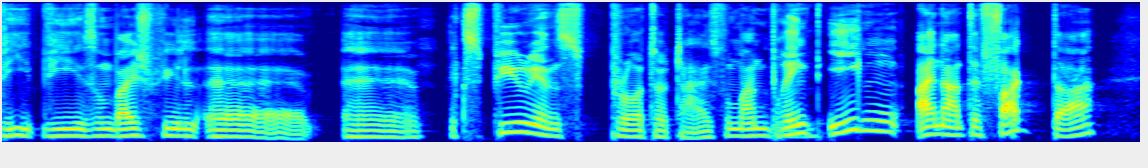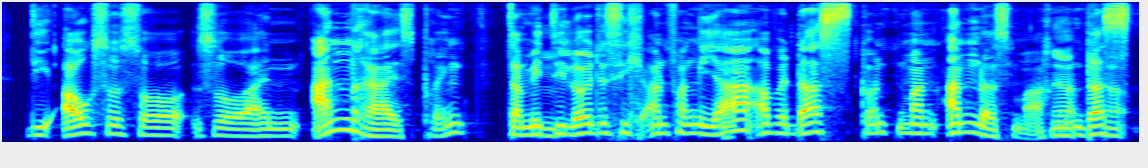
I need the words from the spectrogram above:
wie, wie zum Beispiel äh, äh, Experience Prototypes, wo man bringt irgendein Artefakt da, die auch so, so, so einen Anreiz bringt, damit mhm. die Leute sich anfangen, ja, aber das könnte man anders machen. Ja, und das ja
